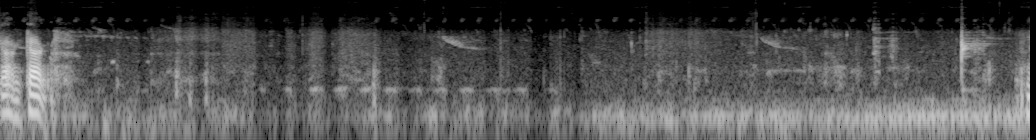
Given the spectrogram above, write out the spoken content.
ก้างก้าง อื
